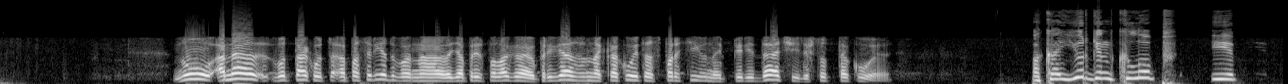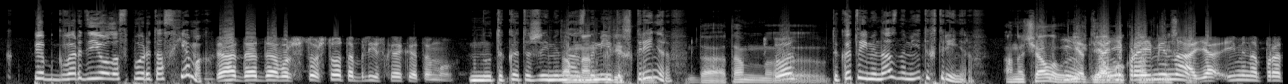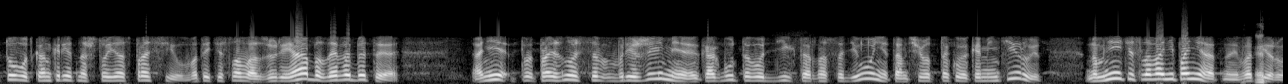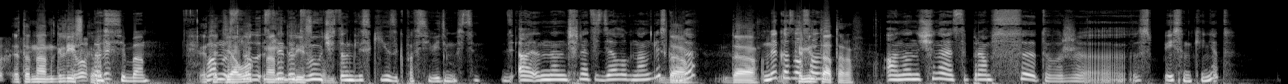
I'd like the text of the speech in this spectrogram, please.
Ну, она вот так вот опосредованно, я предполагаю, привязана к какой-то спортивной передаче или что-то такое. Пока Юрген Клоп и Пеп Гвардиола спорит о схемах? Да, да, да, вот что, что-то близкое к этому. Ну, так это же имена Там на знаменитых тренеров. Да, там... Что? э, Так это имена знаменитых тренеров. а начало у них Нет, я диалог не про на имена, я именно про то вот конкретно, что я спросил. Вот эти слова «зуриаба», «лвбт». Они произносятся в режиме, как будто вот диктор на стадионе там чего-то такое комментирует. Но мне эти слова непонятны, во-первых. Это, это на английском. Спасибо. Это Вам диалог след- на следует английском. выучить английский язык, по всей видимости. Ди- А, она начинается с диалога на английском, да? Да, да. Мне казалось, комментаторов. Она начинается прям с этого же, э, с песенки, нет?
